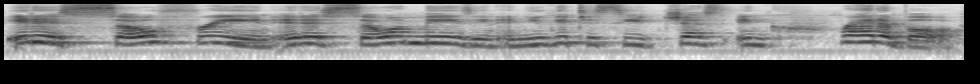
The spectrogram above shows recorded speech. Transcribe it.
it is so freeing, it is so amazing, and you get to see just incredible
